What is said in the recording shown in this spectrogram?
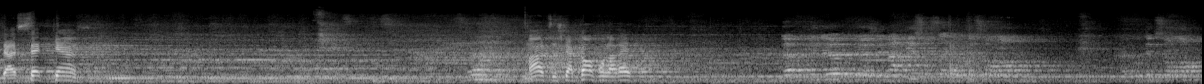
T'es à 7-15. Max, jusqu'à quand qu'on l'arrête? 9 minutes, euh, j'ai marqué sur sa côté de son nom. À côté de son nom.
